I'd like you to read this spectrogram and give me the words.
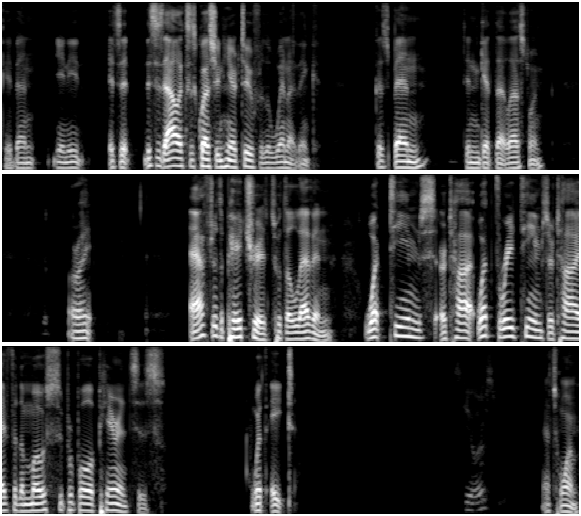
Okay, Ben, you need. Is it? This is Alex's question here too for the win, I think, because Ben didn't get that last one. All right. After the Patriots with 11, what teams are tied? What three teams are tied for the most Super Bowl appearances? With eight. Steelers. That's one.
